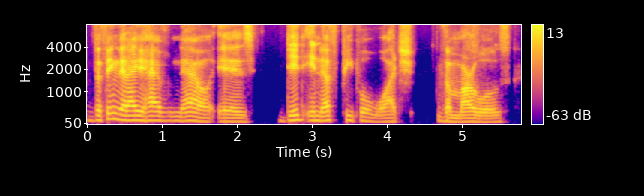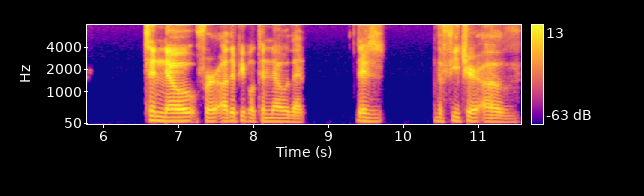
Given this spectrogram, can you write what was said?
The thing that I have now is did enough people watch the Marvels to know for other people to know that there's the future of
